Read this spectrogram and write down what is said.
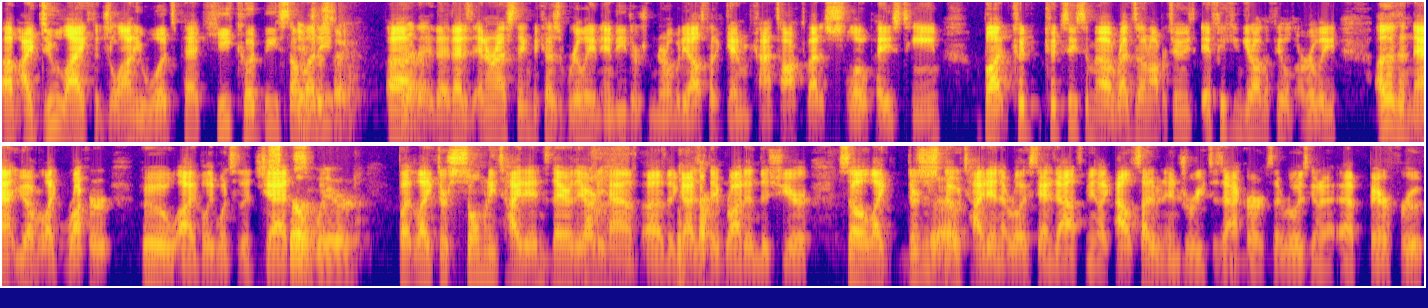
Um, I do like the Jelani Woods pick. He could be somebody uh, yeah. th- th- that is interesting because really in Indy there's nobody else. But again, we kind of talked about it, slow paced team, but could could see some uh, red zone opportunities if he can get on the field early. Other than that, you have like Rucker, who I believe went to the Jets. So weird but like there's so many tight ends there. They already have uh, the guys that they brought in this year. So like there's just yeah. no tight end that really stands out to me. Like outside of an injury to Zach Ertz, that really is going to uh, bear fruit.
